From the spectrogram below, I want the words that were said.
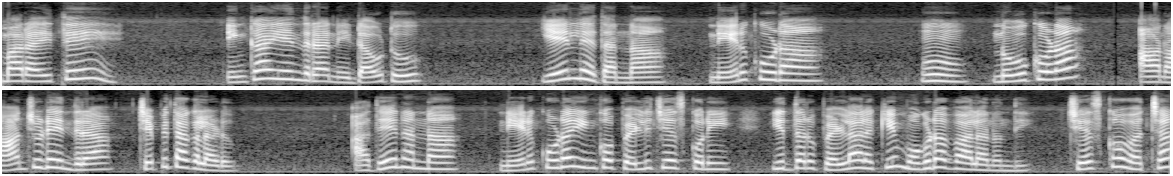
మరైతే ఇంకా ఏందిరా నీ డౌటు? ఏం లేదన్నా నేను కూడా. నువ్వు కూడా? ఆ నాంచుడేందిరా చెప్పి తగలాడు. అదేనన్నా నేను కూడా ఇంకో పెళ్ళి చేసుకొని ఇద్దరు పెళ్ళాలకి మొగుడవ్వాలనుంది. చేసుకోవచ్చా?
